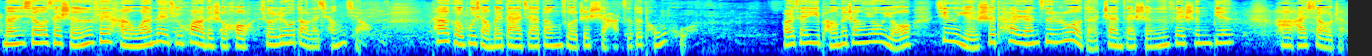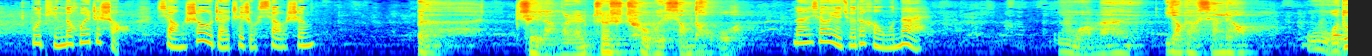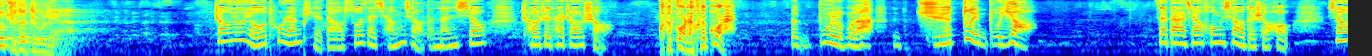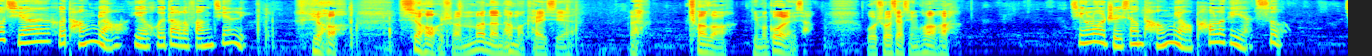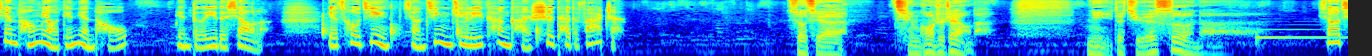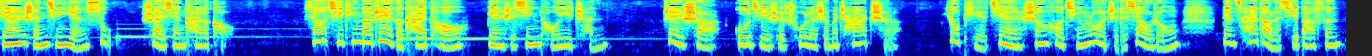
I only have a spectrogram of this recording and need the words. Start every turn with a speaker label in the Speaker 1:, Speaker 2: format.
Speaker 1: 南萧在沈恩飞喊完那句话的时候，就溜到了墙角。他可不想被大家当做这傻子的同伙。而在一旁的张悠悠，竟也是泰然自若地站在沈恩飞身边，哈哈笑着，不停地挥着手，享受着这种笑声。
Speaker 2: 呃，这两个人真是臭味相投啊！
Speaker 1: 南萧也觉得很无奈。
Speaker 2: 我们要不要先聊？我都觉得丢脸。
Speaker 1: 张悠悠突然瞥到缩在墙角的南萧，朝着他招手：“
Speaker 3: 快过来，快过来！”“
Speaker 1: 呃，不了不了，绝对不要。”在大家哄笑的时候，萧齐安和唐淼也回到了房间里。
Speaker 4: 哟，笑什么呢？那么开心。来，张总，你们过来一下，我说下情况哈。
Speaker 1: 秦洛只向唐淼抛了个眼色，见唐淼点点头，便得意的笑了。也凑近，想近距离看看事态的发展。
Speaker 4: 小琪，情况是这样的，你的角色呢？
Speaker 1: 萧齐安神情严肃，率先开了口。萧齐听到这个开头，便是心头一沉，这事儿估计是出了什么差池了。又瞥见身后秦洛芷的笑容，便猜到了七八分。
